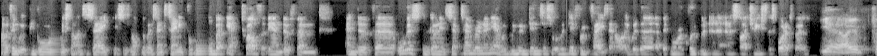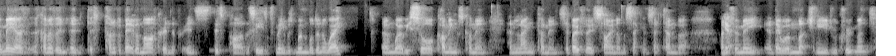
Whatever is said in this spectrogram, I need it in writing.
I think people were already starting to say this is not the most entertaining football, but yeah, 12th at the end of um, end of uh, August and going into September. And then, yeah, we, we, moved into sort of a different phase then, Ollie, with a, a bit more recruitment and a, and a, slight change to the squad, I suppose. Yeah, I, for me, a, a kind of a, kind of a bit of a marker in, the, in this part of the season for me was Wimbledon away. Um, where we saw Cummings come in and Lang come in. So both of those signed on the 2nd September. And yeah. for me, they were much needed recruitment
